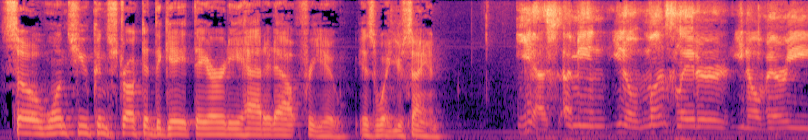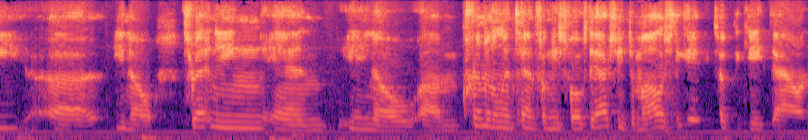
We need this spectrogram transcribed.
So once you constructed the gate, they already had it out for you, is what you're saying? Yes, I mean, you know, months later, you know, very, uh, you know, threatening and you know, um, criminal intent from these folks. They actually demolished the gate, They took the gate down,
